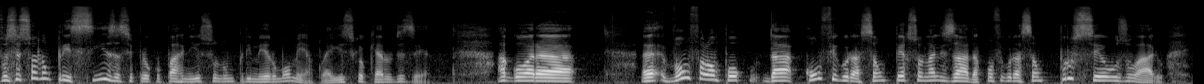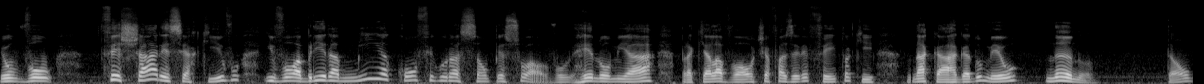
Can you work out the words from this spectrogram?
Você só não precisa se preocupar nisso num primeiro momento. É isso que eu quero dizer. Agora, é, vamos falar um pouco da configuração personalizada, a configuração para o seu usuário. Eu vou fechar esse arquivo e vou abrir a minha configuração pessoal. Vou renomear para que ela volte a fazer efeito aqui na carga do meu Nano. Então,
